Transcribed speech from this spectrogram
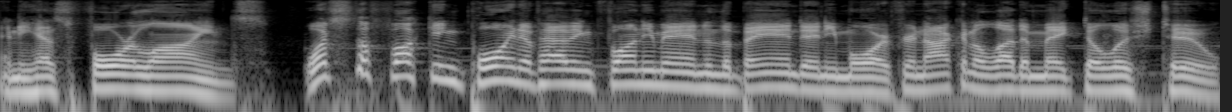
and he has four lines. What's the fucking point of having Funny Man in the band anymore if you're not gonna let him make Delish 2?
